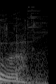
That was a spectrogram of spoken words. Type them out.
Ugh.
